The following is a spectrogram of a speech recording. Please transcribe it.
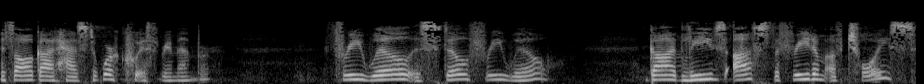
It's all God has to work with, remember? Free will is still free will. God leaves us the freedom of choice.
